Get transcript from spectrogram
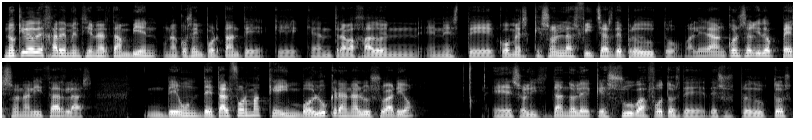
No quiero dejar de mencionar también una cosa importante que, han trabajado en, este e-commerce, que son las fichas de producto, ¿vale? Han conseguido personalizarlas de, un, de tal forma que involucran al usuario eh, solicitándole que suba fotos de, sus productos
